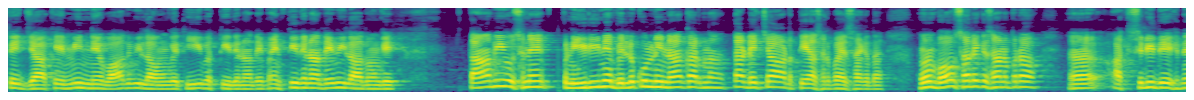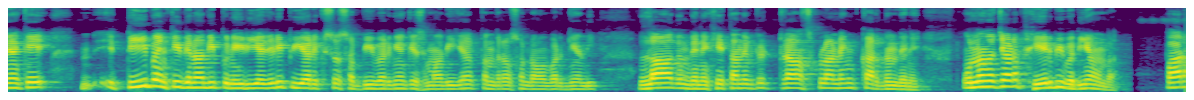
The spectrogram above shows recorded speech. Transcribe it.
ਤੇ ਜਾ ਕੇ ਮਹੀਨੇ ਬਾਅਦ ਵੀ ਲਾਓਗੇ 30 32 ਦਿਨਾਂ ਤੇ 35 ਦਿਨਾਂ ਤੇ ਵੀ ਲਾ ਦੋਗੇ, ਤਾਂ ਵੀ ਉਸਨੇ ਪਨੀਰੀ ਨੇ ਬਿਲਕੁਲ ਨਹੀਂ ਨਾ ਕਰਨਾ, ਤੁਹਾਡੇ ਝਾੜ ਤੇ ਅਸਰ ਪੈ ਸਕਦਾ। ਹੁਣ ਬਹੁਤ ਸਾਰੇ ਕਿਸਾਨ ਭਰਾ ਅਕਸਰ ਹੀ ਦੇਖਦੇ ਆ ਕਿ 30 35 ਦਿਨਾਂ ਦੀ ਪਨੀਰੀ ਆ ਜਿਹੜੀ ਪੀਆਰ 126 ਵਰਗੀਆਂ ਕਿਸਮਾਂ ਦੀ ਜਾਂ 1509 ਵਰਗੀਆਂ ਦੀ, ਲਾ ਦਿੰਦੇ ਨੇ, ਖੇਤਾਂ ਦੇ ਵਿੱਚ ਟਰਾਂਸਪਲਾਂਟਿੰਗ ਕਰ ਦਿੰਦੇ ਨੇ। ਉਹਨਾਂ ਦਾ ਝਾੜ ਫੇਰ ਵੀ ਵਧੀਆ ਹੁੰਦਾ। ਪਰ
